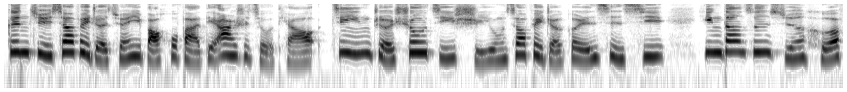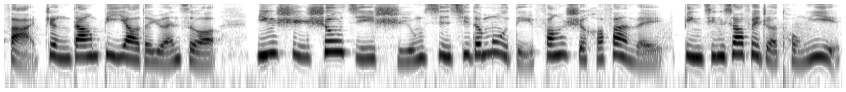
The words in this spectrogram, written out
根据《消费者权益保护法》第二十九条，经营者收集使用消费者个人信息，应当遵循合法、正当、必要的原则，明示收集使用信息的目目的、方式和范围，并经消费者同意。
